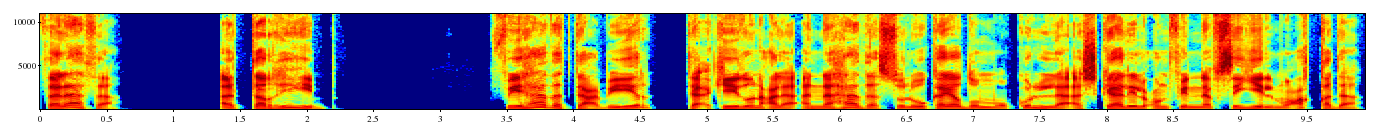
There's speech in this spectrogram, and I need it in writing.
ثلاثة الترهيب. في هذا التعبير تأكيد على أن هذا السلوك يضم كل أشكال العنف النفسي المعقدة.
